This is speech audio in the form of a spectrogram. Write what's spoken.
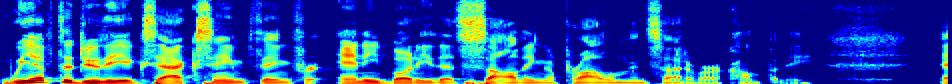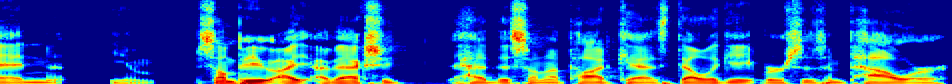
We have to do the exact same thing for anybody that's solving a problem inside of our company. And you know, some people I, have actually had this on a podcast: delegate versus empower.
